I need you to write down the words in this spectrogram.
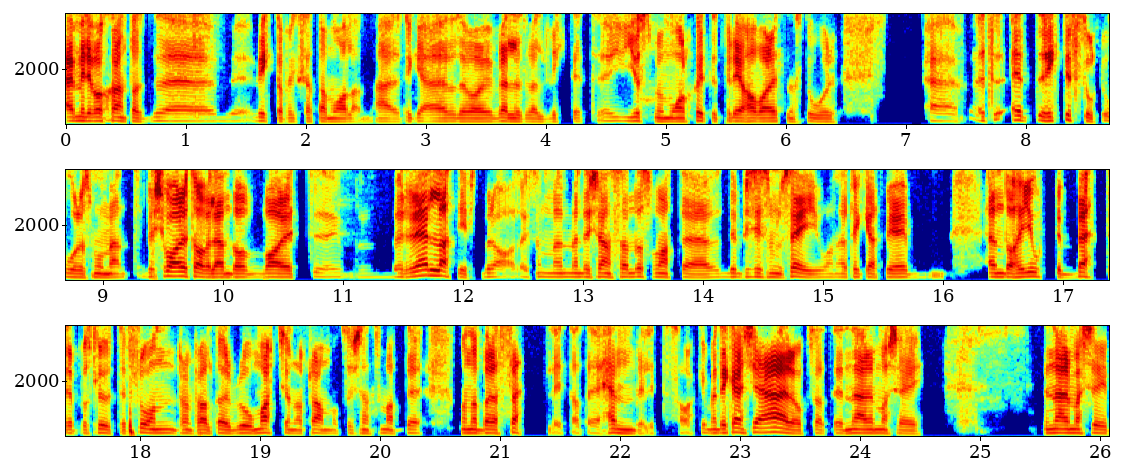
Nej, men det var skönt att eh, Viktor fick sätta målen. Här, tycker jag. Det var ju väldigt, väldigt viktigt just med målskyttet, för det har varit en stor eh, ett, ett riktigt stort orosmoment. Försvaret har väl ändå varit eh, relativt bra, liksom, men, men det känns ändå som att eh, det är precis som du säger Johan. Jag tycker att vi ändå har gjort det bättre på slutet från framförallt Örebro matchen och framåt. Så det känns som att det, man har börjat sett lite att det händer lite saker, men det kanske är också att det närmar sig det närmar sig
